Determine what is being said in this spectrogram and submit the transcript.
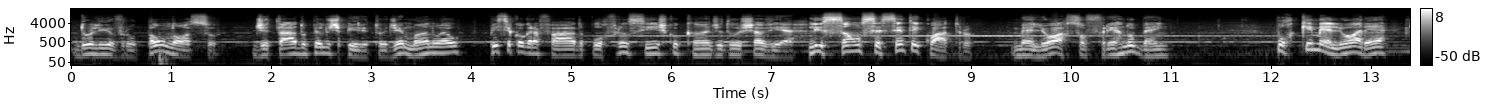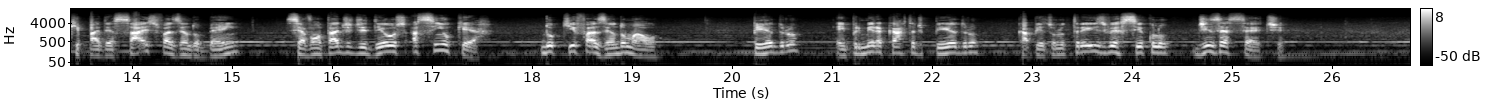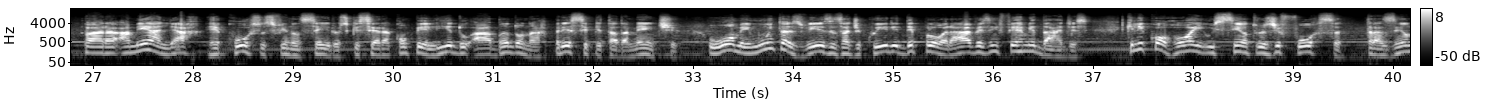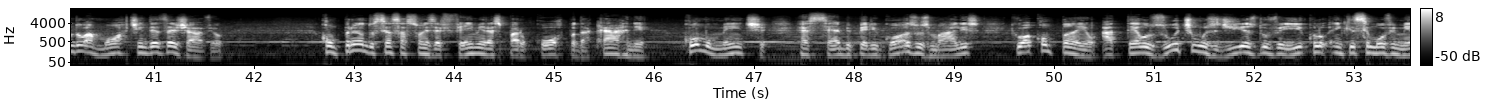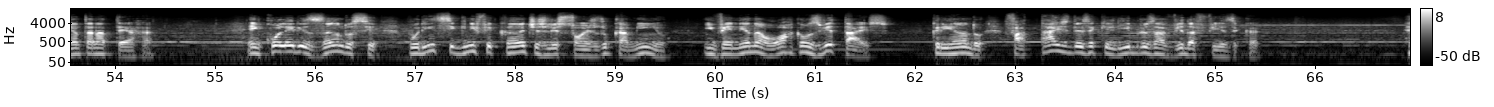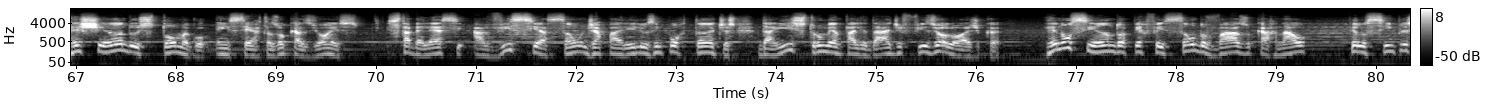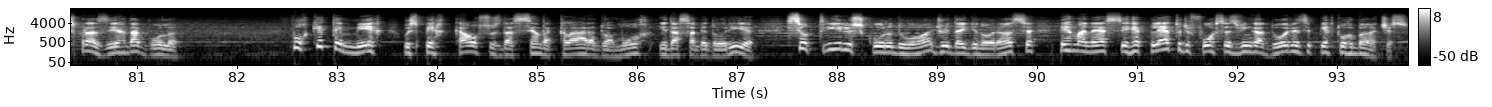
do livro Pão Nosso, ditado pelo Espírito de Emmanuel, psicografado por Francisco Cândido Xavier. Lição 64: Melhor sofrer no bem. Porque melhor é que padeçais fazendo bem, se a vontade de Deus assim o quer, do que fazendo mal. Pedro, em primeira carta de Pedro, capítulo 3, versículo 17 para amealhar recursos financeiros que será compelido a abandonar precipitadamente, o homem muitas vezes adquire deploráveis enfermidades que lhe corroem os centros de força, trazendo a morte indesejável. Comprando sensações efêmeras para o corpo da carne, comumente recebe perigosos males que o acompanham até os últimos dias do veículo em que se movimenta na terra encolerizando-se por insignificantes lições do caminho, envenena órgãos vitais, criando fatais desequilíbrios à vida física. Recheando o estômago em certas ocasiões, estabelece a viciação de aparelhos importantes da instrumentalidade fisiológica, renunciando à perfeição do vaso carnal pelo simples prazer da gula. Por que temer os percalços da senda clara do amor e da sabedoria, se o trilho escuro do ódio e da ignorância permanece repleto de forças vingadoras e perturbantes?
